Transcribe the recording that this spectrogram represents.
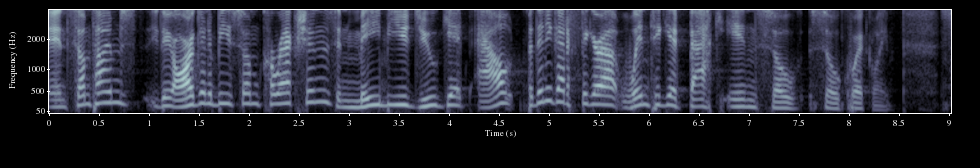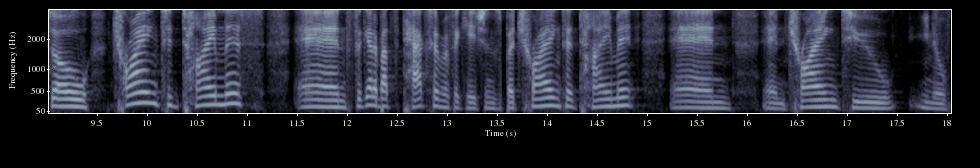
and sometimes there are going to be some corrections, and maybe you do get out, but then you got to figure out when to get back in so so quickly. So trying to time this and forget about the tax ramifications, but trying to time it and and trying to you know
